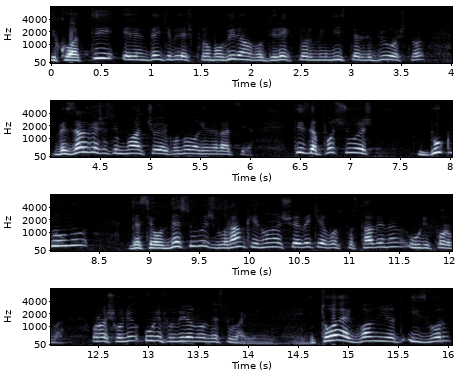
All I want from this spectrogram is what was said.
и кога ти еден ден ќе бидеш промовиран во директор, министер или било што, без разлика што си млад човек од нова генерација, ти започнуваш буквално да се однесуваш во рамки на она што е веќе воспоставена униформа, она што е униформирано однесување. И тоа е главниот извор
